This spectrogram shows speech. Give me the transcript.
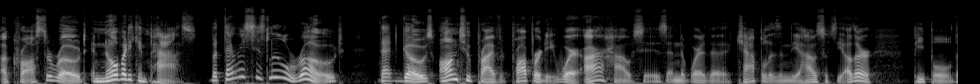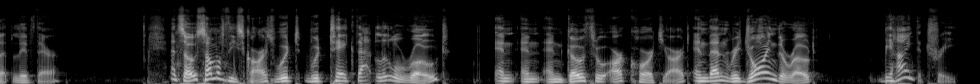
across the road and nobody can pass. But there is this little road that goes onto private property where our house is and where the chapel is and the house of the other people that live there. And so some of these cars would, would take that little road and, and, and go through our courtyard and then rejoin the road behind the tree.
